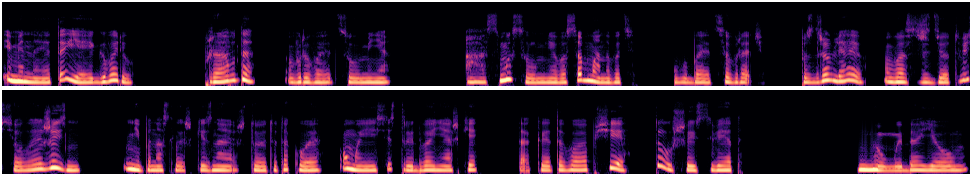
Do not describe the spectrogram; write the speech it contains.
«Именно это я и говорю». «Правда?» — вырывается у меня. «А смысл мне вас обманывать?» — улыбается врач. «Поздравляю, вас ждет веселая жизнь. Не понаслышке знаю, что это такое. У моей сестры двойняшки. Так это вообще туши свет». «Ну мы даем!»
